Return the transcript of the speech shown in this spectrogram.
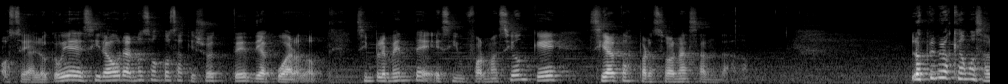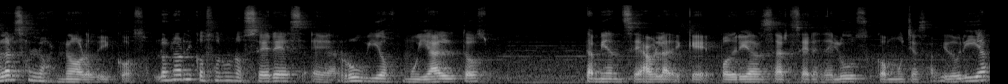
O sea, lo que voy a decir ahora no son cosas que yo esté de acuerdo, simplemente es información que ciertas personas han dado. Los primeros que vamos a hablar son los nórdicos. Los nórdicos son unos seres eh, rubios, muy altos. También se habla de que podrían ser seres de luz con mucha sabiduría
